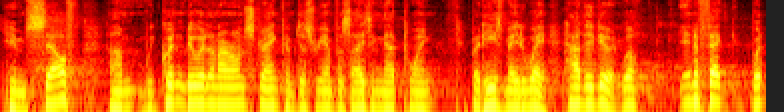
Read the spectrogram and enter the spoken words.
Himself. Um, we couldn't do it in our own strength. I'm just reemphasizing that point. But He's made a way. How did He do it? Well, in effect, what,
